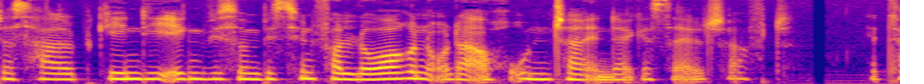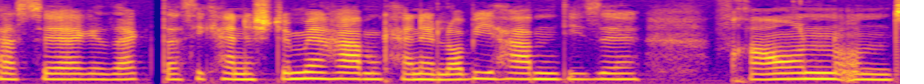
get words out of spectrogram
deshalb gehen die irgendwie so ein bisschen verloren oder auch unter in der Gesellschaft. Jetzt hast du ja gesagt, dass sie keine Stimme haben, keine Lobby haben, diese Frauen. Und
